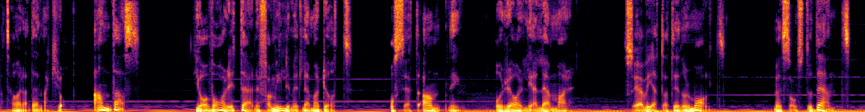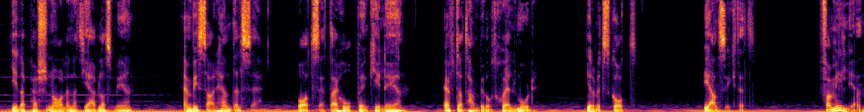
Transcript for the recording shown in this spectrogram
att höra denna kropp andas. Jag har varit där när familjemedlemmar dött och sett andning och rörliga lemmar så jag vet att det är normalt. Men som student gillar personalen att jävlas med en. En bisarr händelse var att sätta ihop en kille igen efter att han begått självmord genom ett skott i ansiktet. Familjen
